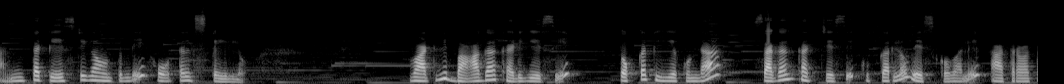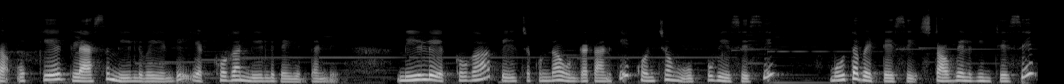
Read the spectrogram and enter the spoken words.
అంత టేస్టీగా ఉంటుంది హోటల్ స్టైల్లో. వాటిని బాగా కడిగేసి తొక్క తీయకుండా సగం కట్ చేసి కుక్కర్లో వేసుకోవాలి. ఆ తర్వాత ఒకే గ్లాసు నీళ్ళు వేయండి. ఎక్కువగా నీళ్ళు వేయొద్దండి. నీళ్ళు ఎక్కువగా పీల్చకుండా ఉండటానికి కొంచెం ఉప్పు వేసేసి మూత పెట్టేసి స్టవ్ వెలిగించేసి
